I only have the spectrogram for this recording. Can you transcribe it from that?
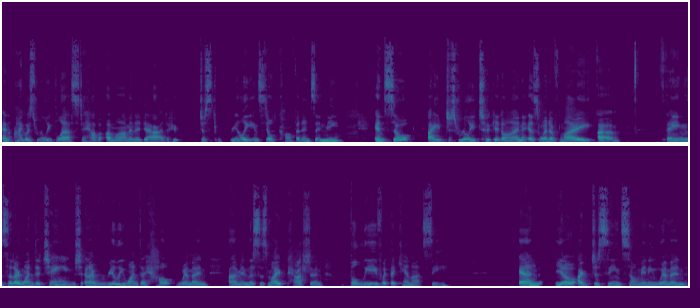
And I was really blessed to have a mom and a dad who just really instilled confidence in me. And so I just really took it on as one of my um, things that I wanted to change. And I really wanted to help women, um, and this is my passion, believe what they cannot see. And mm you know, I've just seen so many women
